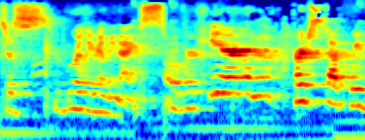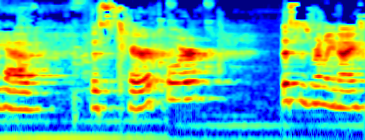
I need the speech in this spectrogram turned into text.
just really, really nice. Over here, first up we have this TerraCore. This is really nice.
